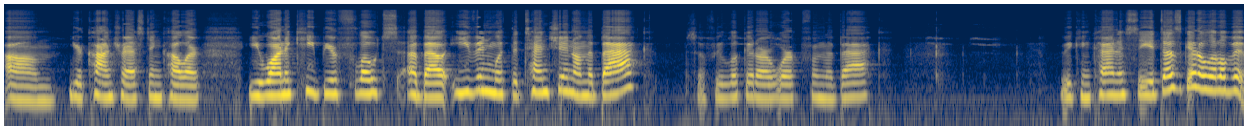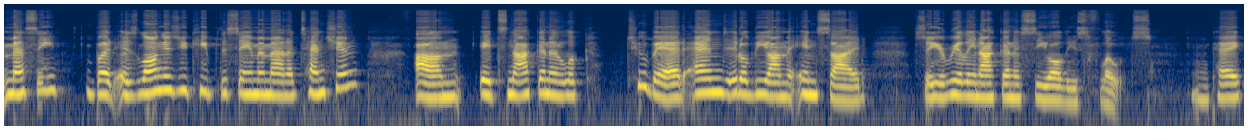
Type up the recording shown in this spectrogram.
um, your contrasting color. You want to keep your floats about even with the tension on the back. So if we look at our work from the back, we can kind of see it does get a little bit messy, but as long as you keep the same amount of tension, um, it's not going to look too bad and it'll be on the inside. So you're really not going to see all these floats. Okay,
